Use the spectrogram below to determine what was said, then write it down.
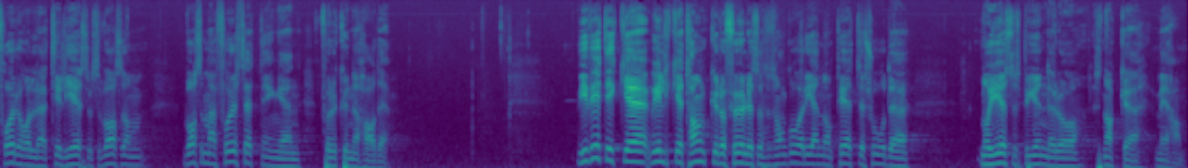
forholdet til Jesus, hva som, hva som er forutsetningen for å kunne ha det. Vi vet ikke hvilke tanker og følelser som går gjennom Peters hode når Jesus begynner å snakke med ham.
